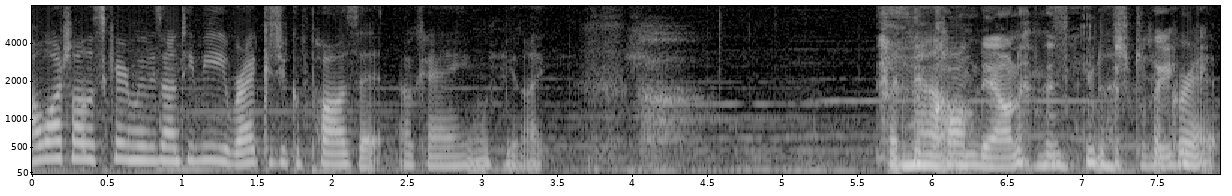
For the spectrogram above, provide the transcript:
I'll watch all the scary movies on TV, right? Because you could pause it, okay? And be like, but no, Calm down and then you let's just get a grip.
